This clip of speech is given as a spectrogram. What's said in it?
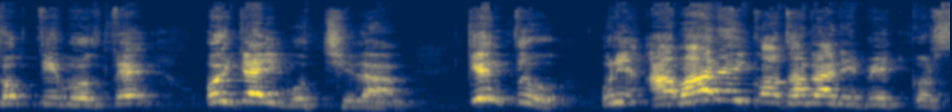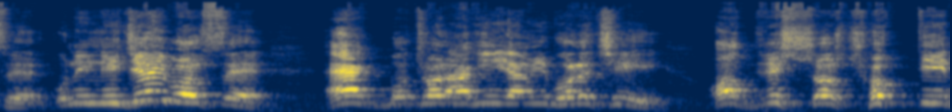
শক্তি বলতে ওইটাই বুঝছিলাম। কিন্তু উনি আবার এই কথাটা রিপিট করছে। উনি নিজেই বলছে, এক বছর আগেই আমি বলেছি, অদৃশ্য শক্তির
